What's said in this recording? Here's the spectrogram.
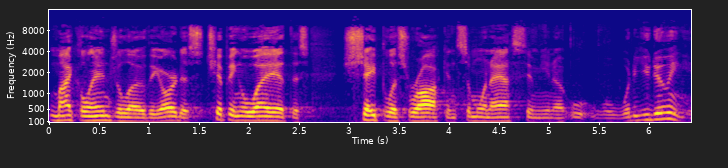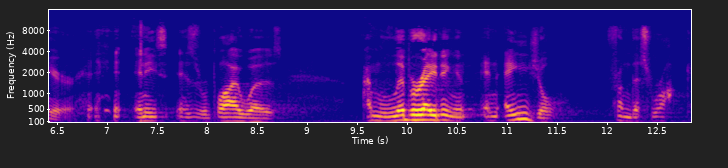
Michelangelo, the artist, chipping away at this shapeless rock, and someone asked him, You know, well, what are you doing here? And his reply was, I'm liberating an, an angel from this rock.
